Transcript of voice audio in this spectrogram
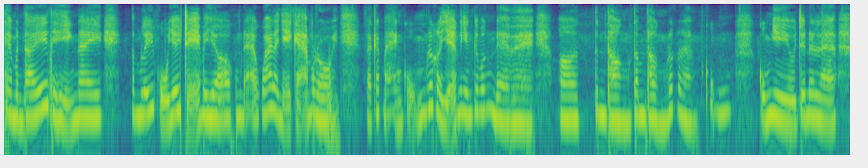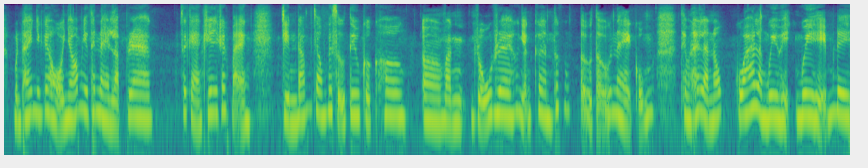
Theo mình thấy thì hiện nay tâm lý của giới trẻ bây giờ cũng đã quá là nhạy cảm rồi. Và các bạn cũng rất là dễ có những cái vấn đề về uh, tinh thần, tâm thần rất là cũng cũng nhiều. Cho nên là mình thấy những cái hội nhóm như thế này lập ra sẽ càng khiến cho các bạn chìm đắm trong cái sự tiêu cực hơn Ờ, và rủ rê hướng dẫn cái hình thức tự tử này cũng thì mình thấy là nó quá là nguy hiểm nguy hiểm đi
